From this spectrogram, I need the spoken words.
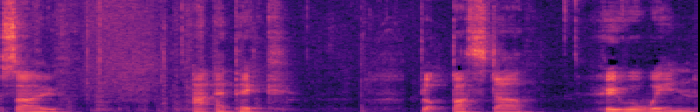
so our epic blockbuster who will win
